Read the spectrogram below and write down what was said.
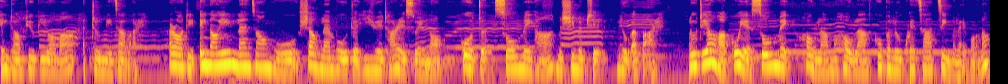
အိမ်တောင်ပြုပြီးတော့မှအတူနေကြပါတယ်အဲ့တော့ဒီအိမ်တော်ရေးလမ်းကြောင်းကိုရှောက်လန်းဖို့အတွက်ရည်ရွယ်ထားတယ်ဆိုရင်တော့ ကိုယ့်အတွက် soul mate ဟာမရှိမဖြစ်လိုအပ်ပါတယ်။လူတစ်ယောက်ဟာကိုယ့်ရဲ့ soul mate ဟုတ်လားမဟုတ်လားကိုဘယ်လိုခွဲခြားကြည့်မလဲပေါ့နော်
